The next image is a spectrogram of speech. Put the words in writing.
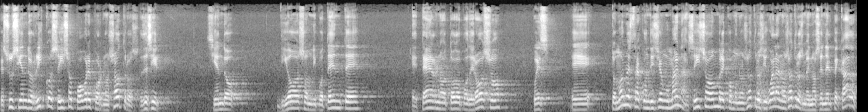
Jesús siendo rico se hizo pobre por nosotros, es decir, siendo Dios omnipotente, eterno, todopoderoso, pues eh, tomó nuestra condición humana, se hizo hombre como nosotros, igual a nosotros, menos en el pecado.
